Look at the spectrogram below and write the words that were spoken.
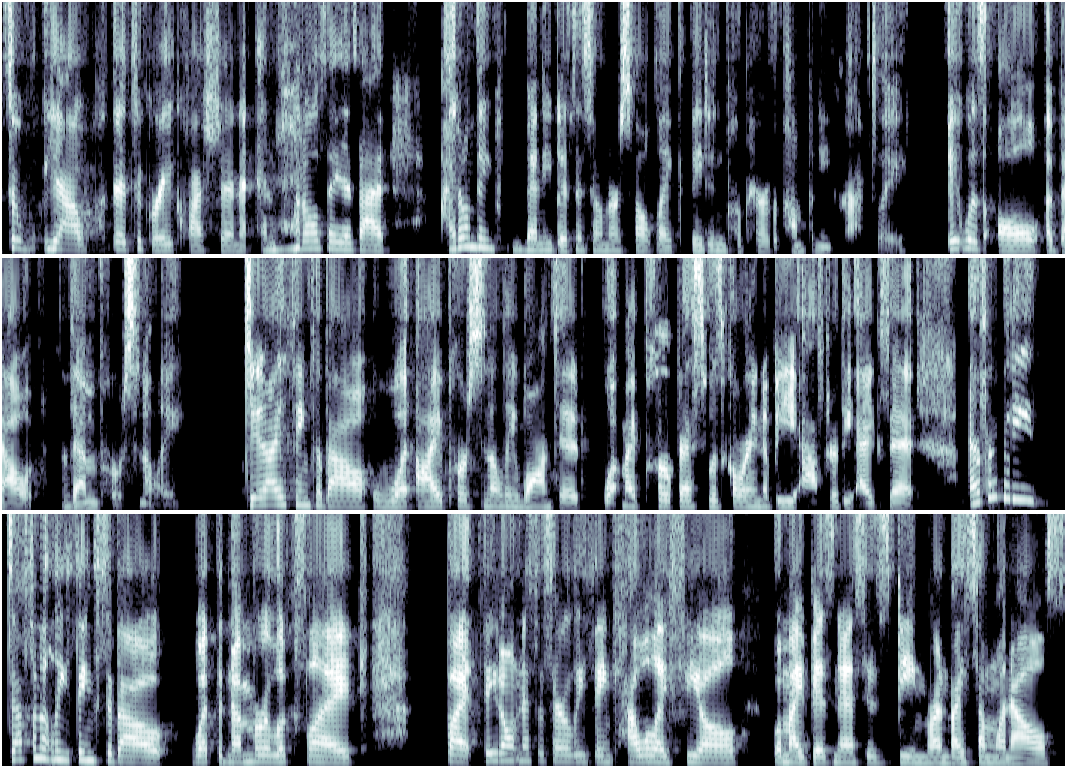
So, yeah, it's a great question. And what I'll say is that I don't think many business owners felt like they didn't prepare the company correctly. It was all about them personally. Did I think about what I personally wanted, what my purpose was going to be after the exit? Everybody definitely thinks about what the number looks like, but they don't necessarily think, how will I feel when my business is being run by someone else?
